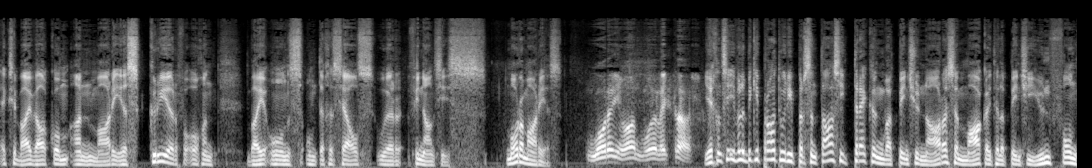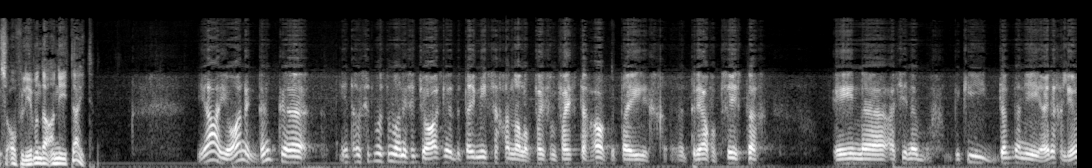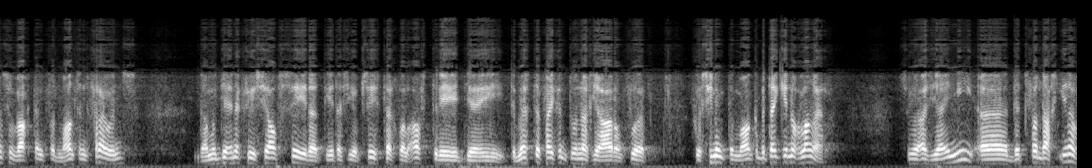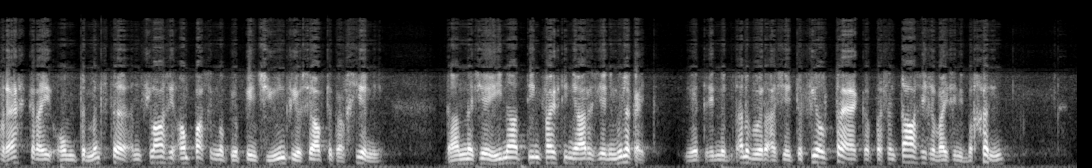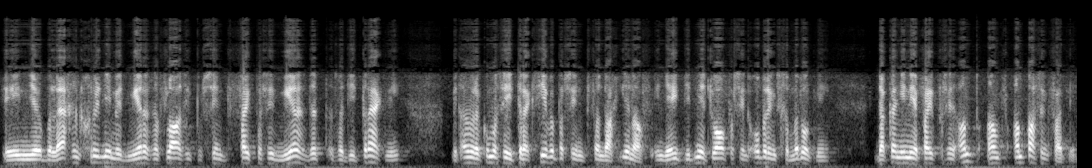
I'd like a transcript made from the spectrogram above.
Ek sê baie welkom aan Marius Kreur vanoggend by ons om te gesels oor finansies. Môre Marius. Môre Johan, môre luisteraars. Jy gaan sê jy wil 'n bietjie praat oor die persentasie trekking wat pensionaarsse maak uit hulle pensioenfonds of lewende annuïteit. Ja, Johan, ek dink uh dit ou sit mos nou in 'n situasie dat baie mense gaan al op 55 af, baie tree af op 60. En uh as jy nou bietjie dink aan die huidige lewensverwagting van mans en vrouens, dan moet jy eintlik vir jouself sê dat jy as jy op 60 wil aftree, jy ten minste 25 jaar om voor voorsiening te maak, baie keer nog langer. So as jy nie uh dit vandag eendag reg kry om ten minste inflasie aanpassing op jou pensioen vir jouself te kan gee nie, dan as jy hierna 10, 15 jaar as jy in die moeilikheid. Jy weet en met ander woorde as jy te veel trek op persentasie gewys in die begin en jou belegging groei nie met meer as inflasie persent 5% meer as dit as wat jy trek nie Met ander woorde, kom ons sê jy trek 7% van dag 1 af en jy het nie 'n 12% opbrengs gemiddeld nie, dan kan jy nie 'n 5% aan, aan, aanpassing vat nie.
